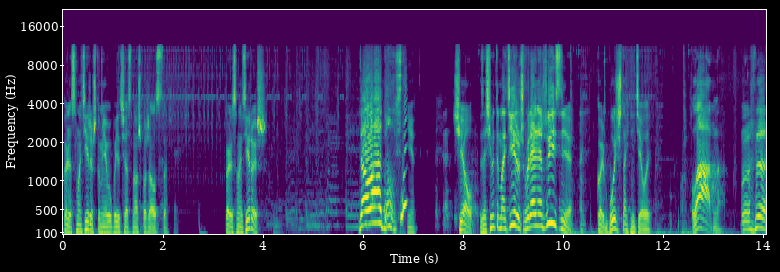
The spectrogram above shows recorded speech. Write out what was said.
Коля, смонтируй, что мне выпадет сейчас нож, пожалуйста. Коля, смонтируешь? Да ладно! Нет. Чел, зачем ты монтируешь в реальной жизни? Коль, больше так не делай. Ладно. Ну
